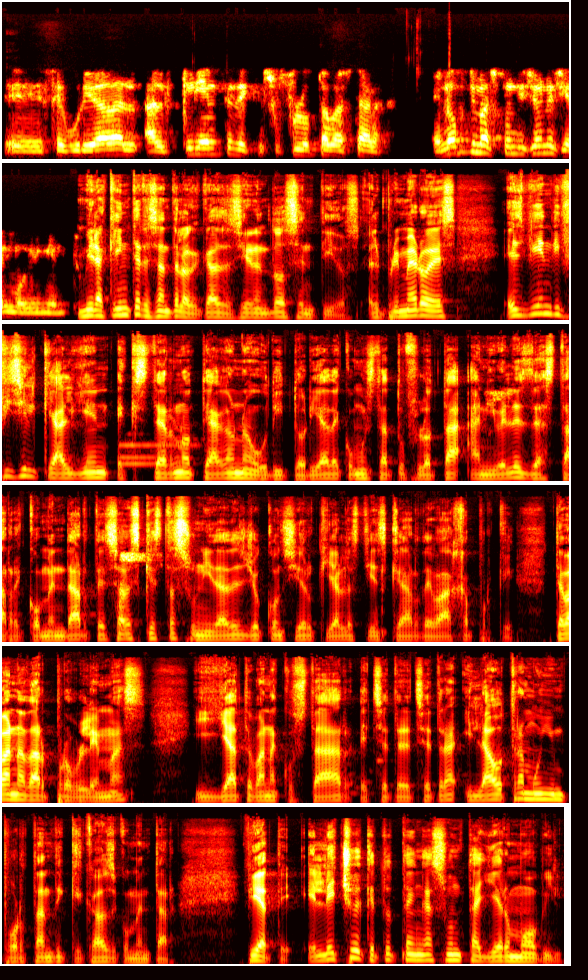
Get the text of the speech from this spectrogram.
eh, seguridad al, al, cliente de que su flota va a estar en óptimas condiciones y en movimiento. Mira, qué interesante lo que acabas de decir en dos sentidos. El primero es, es bien difícil que alguien externo te haga una auditoría de cómo está tu flota a niveles de hasta recomendarte. Sabes que estas unidades yo considero que ya las tienes que dar de baja porque te van a dar problemas y ya te van a costar, etcétera, etcétera. Y la otra muy importante que acabas de comentar. Fíjate, el hecho de que tú tengas un taller móvil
